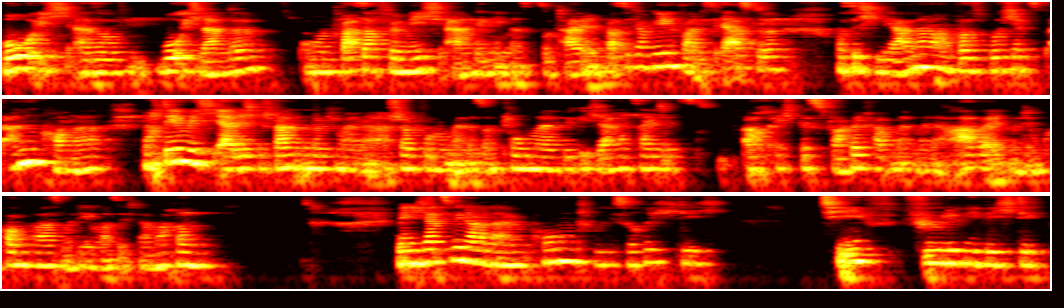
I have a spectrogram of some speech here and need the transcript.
wo ich, also wo ich lande und was auch für mich angenehm ist zu teilen. Was ich auf jeden Fall das erste, was ich lerne und was, wo ich jetzt ankomme, nachdem ich ehrlich gestanden durch meine Erschöpfung und meine Symptome wirklich lange Zeit jetzt auch echt gestruggelt habe mit meiner Arbeit, mit dem Kompass, mit dem, was ich da mache, bin ich jetzt wieder an einem Punkt, wo ich so richtig tief fühle, wie wichtig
